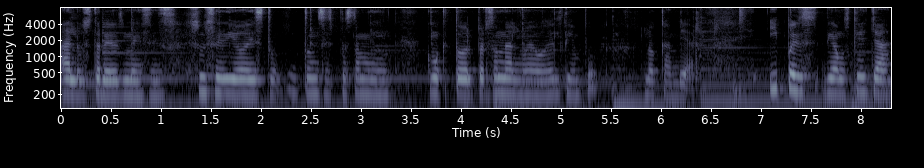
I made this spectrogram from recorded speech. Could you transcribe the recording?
a los tres meses sucedió esto. Entonces pues también como que todo el personal nuevo del tiempo lo cambiaron. Y pues digamos que ya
